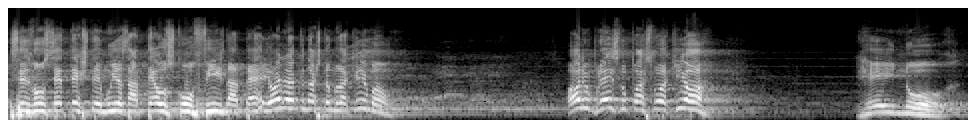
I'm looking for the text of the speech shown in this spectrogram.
vocês vão ser testemunhas até os confins da terra. E olha que nós estamos aqui, irmão. Olha o preço do pastor aqui, ó. Reino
